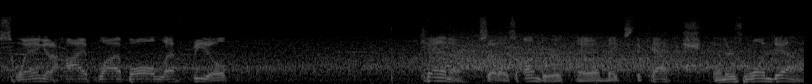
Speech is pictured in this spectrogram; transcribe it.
Swing and a high fly ball left field. Canha settles under it and makes the catch. And there's one down.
